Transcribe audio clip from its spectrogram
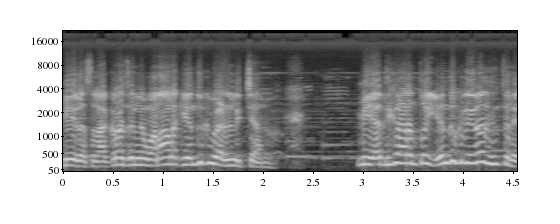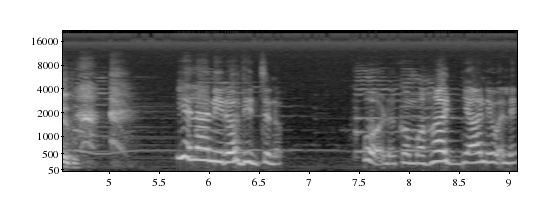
మీరు అసలు అగ్రజల్ని వనాలకు ఎందుకు వెళ్ళనిచ్చారు మీ అధికారంతో ఎందుకు నిరోధించలేదు? ఎలా నిరోధించను? వాడొక మహాజ్ఞాని వలె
